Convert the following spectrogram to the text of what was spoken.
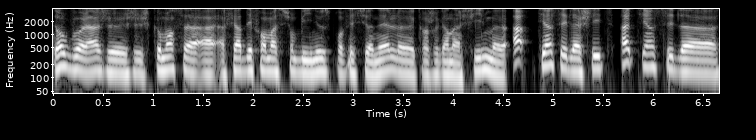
Donc voilà, je, je- je commence à, à faire des formations BNews professionnelles euh, quand je regarde un film. Euh, Ah tiens, c'est de la Schlitz. Ah tiens, c'est de la.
